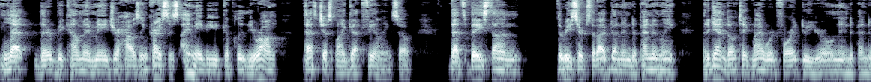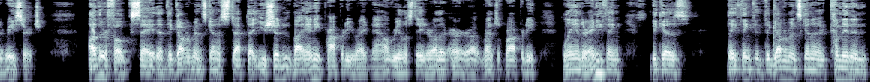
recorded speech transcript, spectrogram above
let there become a major housing crisis. I may be completely wrong. That's just my gut feeling. So that's based on the research that I've done independently. But again, don't take my word for it. Do your own independent research. Other folks say that the government's going to step that you shouldn't buy any property right now, real estate or other or uh, rental property, land or anything, because they think that the government's going to come in and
